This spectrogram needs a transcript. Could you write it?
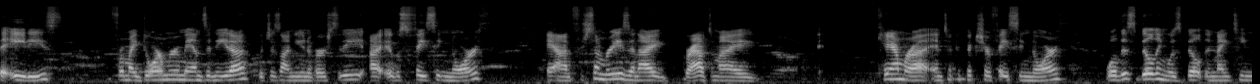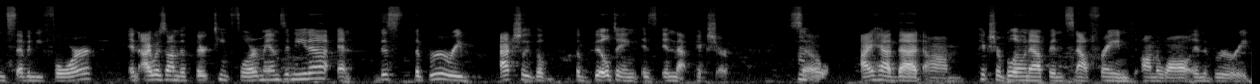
the 80s from my dorm room, Manzanita, which is on University. I, it was facing north. And for some reason, I grabbed my camera and took a picture facing north. Well, this building was built in 1974, and I was on the 13th floor of Manzanita. And this, the brewery, actually, the, the building is in that picture. So mm-hmm. I had that um, picture blown up and it's now framed on the wall in the brewery.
